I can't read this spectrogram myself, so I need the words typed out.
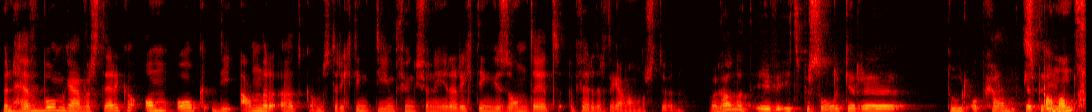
hun hefboom gaat versterken om ook die andere uitkomsten richting team functioneren, richting gezondheid verder te gaan ondersteunen. We gaan het even iets persoonlijker tour opgaan, Katrien. Spannend.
